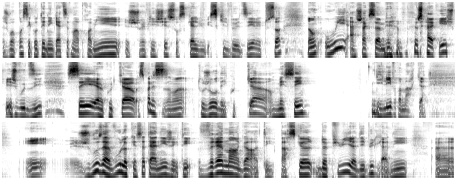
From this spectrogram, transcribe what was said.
je vois pas ses côtés négatifs en premier, je réfléchis sur ce qu'il veut dire et tout ça. Donc oui, à chaque semaine, j'arrive puis je vous dis, c'est un coup de cœur. C'est pas nécessairement toujours des coups de cœur, mais c'est des livres marquants. Et je vous avoue que cette année, j'ai été vraiment gâté parce que depuis le début de l'année, euh,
